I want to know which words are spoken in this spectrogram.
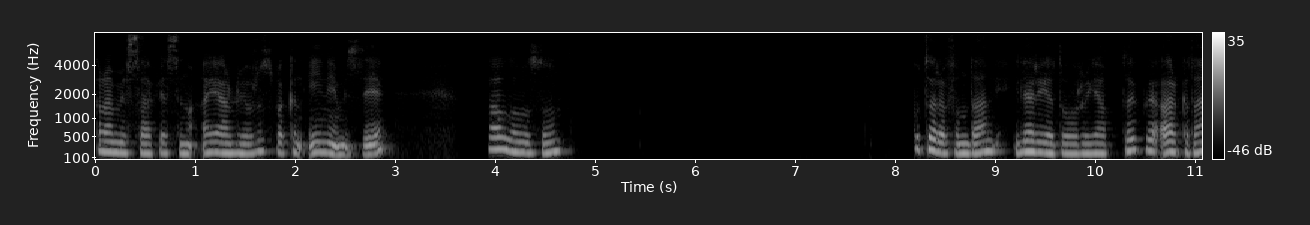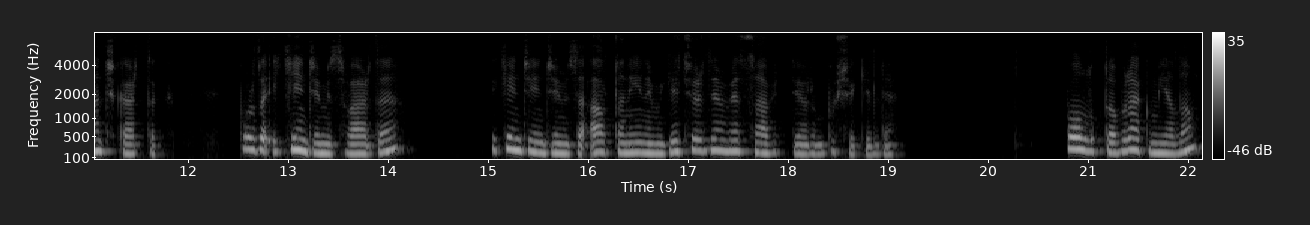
Ara mesafesini ayarlıyoruz. Bakın iğnemizi havlumuzun bu tarafından ileriye doğru yaptık ve arkadan çıkarttık. Burada iki incimiz vardı. İkinci incimizi alttan iğnemi geçirdim ve sabitliyorum bu şekilde. Bollukta bırakmayalım.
